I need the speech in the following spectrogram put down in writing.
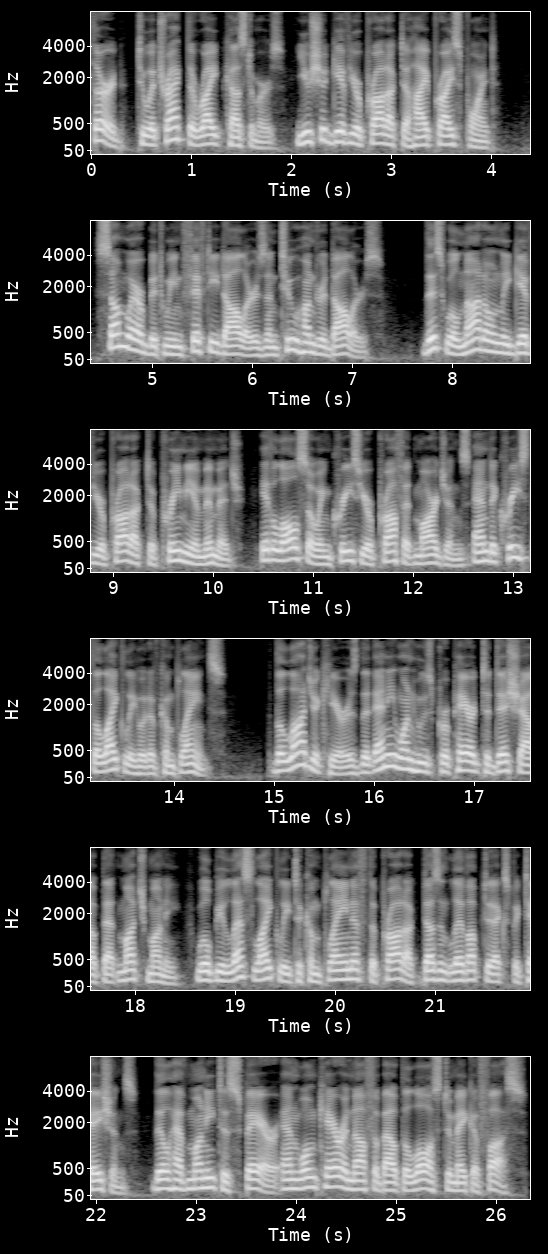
Third, to attract the right customers, you should give your product a high price point Somewhere between $50 and $200. This will not only give your product a premium image, it'll also increase your profit margins and decrease the likelihood of complaints. The logic here is that anyone who's prepared to dish out that much money will be less likely to complain if the product doesn't live up to expectations, they'll have money to spare and won't care enough about the loss to make a fuss.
